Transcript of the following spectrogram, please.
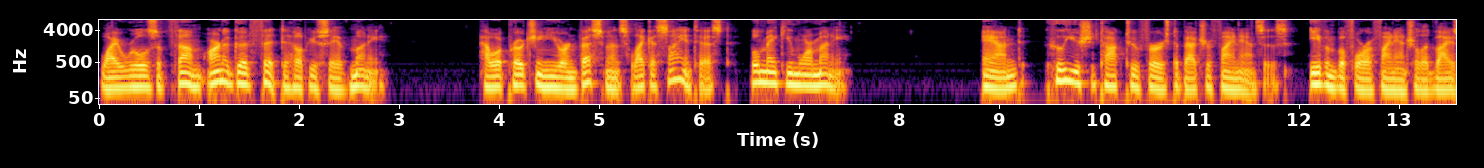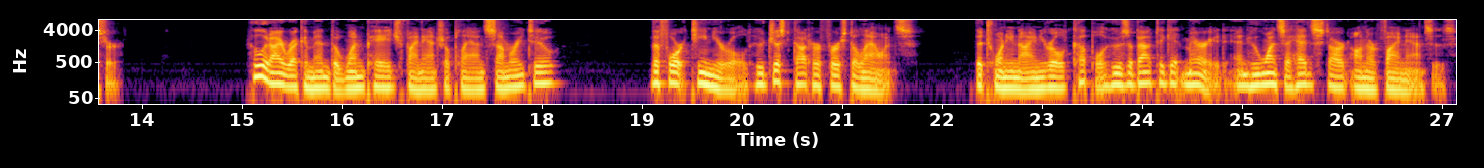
why rules of thumb aren't a good fit to help you save money, how approaching your investments like a scientist will make you more money, and who you should talk to first about your finances, even before a financial advisor. Who would I recommend the one page financial plan summary to? The 14 year old who just got her first allowance the 29 year old couple who's about to get married and who wants a head start on their finances,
